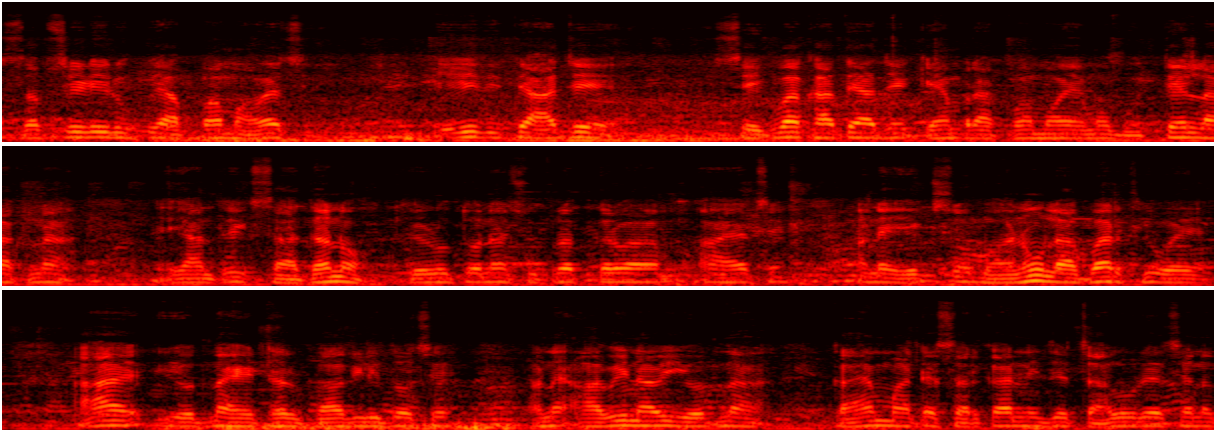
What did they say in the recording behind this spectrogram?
સબસિડી રૂપે આપવામાં આવે છે, એવી રીતે આજે સેગવા ખાતે આજે કેમ્પ રાખવામાં આવે, એમાં બોતેર લાખના યાંત્રિક સાધનો ખેડૂતોને સુપ્રત કરવામાં આવ્યા છે અને એકસો બાણું લાભાર્થીઓએ આ યોજના હેઠળ ભાગ લીધો છે અને આવી નવી યોજના કાયમ માટે સરકારની જે ચાલુ રહેશે અને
